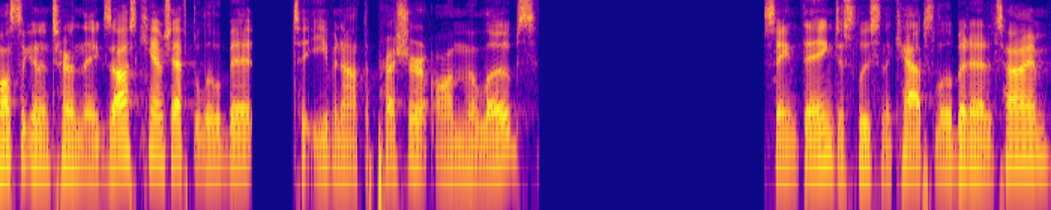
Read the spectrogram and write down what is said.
also going to turn the exhaust camshaft a little bit to even out the pressure on the lobes. Same thing, just loosen the caps a little bit at a time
